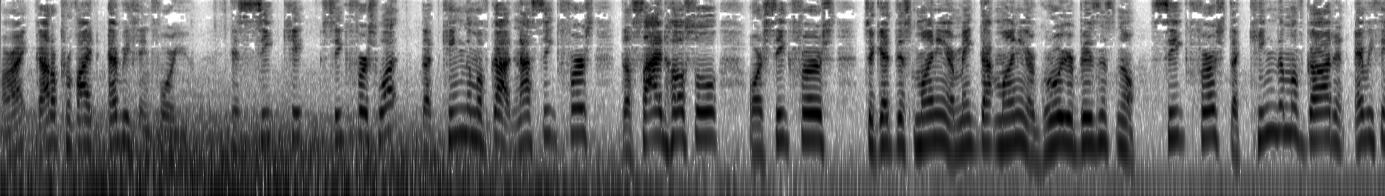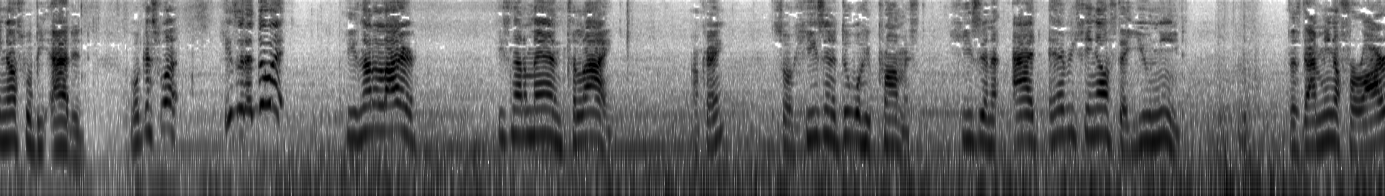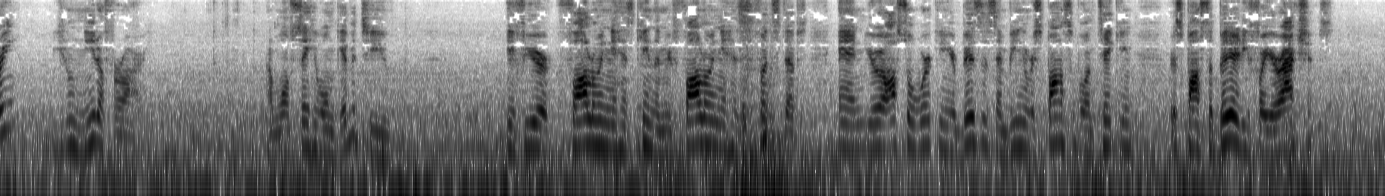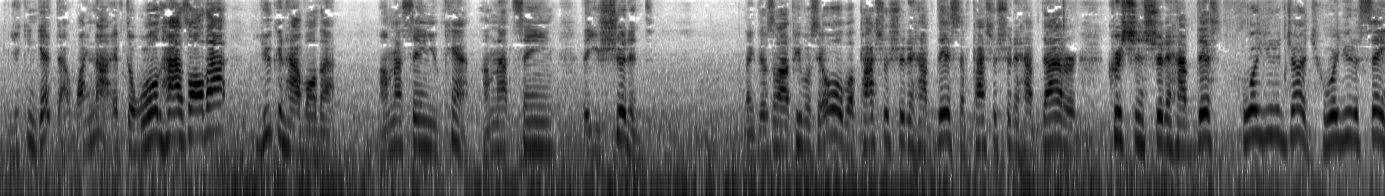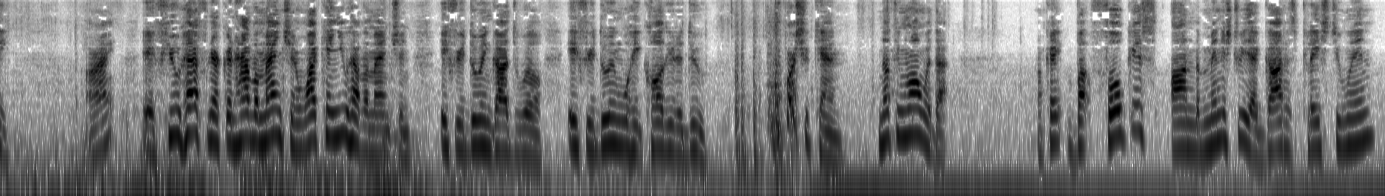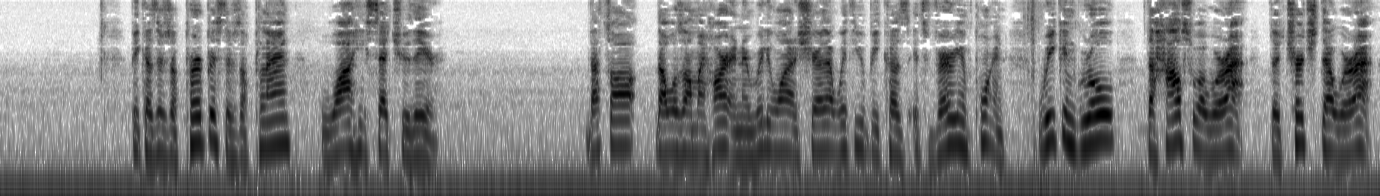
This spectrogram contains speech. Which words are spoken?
All right? God will provide everything for you. Is seek seek first what? The kingdom of God. Not seek first the side hustle or seek first to get this money or make that money or grow your business. No. Seek first the kingdom of God and everything else will be added. Well, guess what? He's to do it. He's not a liar. He's not a man to lie. Okay? So he's going to do what he promised. He's going to add everything else that you need. Does that mean a Ferrari? You don't need a Ferrari. I won't say he won't give it to you. If you're following in his kingdom, you're following in his footsteps, and you're also working your business and being responsible and taking responsibility for your actions. You can get that. Why not? If the world has all that, you can have all that. I'm not saying you can't. I'm not saying that you shouldn't. Like there's a lot of people say, oh, but pastor shouldn't have this and pastor shouldn't have that or Christians shouldn't have this. Who are you to judge? Who are you to say? All right. If Hugh Hefner can have a mansion, why can't you have a mansion if you're doing God's will? If you're doing what he called you to do? Of course you can. Nothing wrong with that. Okay. But focus on the ministry that God has placed you in because there's a purpose, there's a plan why he set you there that's all that was on my heart and i really wanted to share that with you because it's very important. We can grow the house where we're at the church that we're at.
